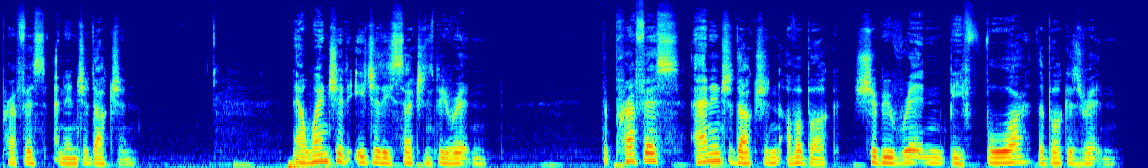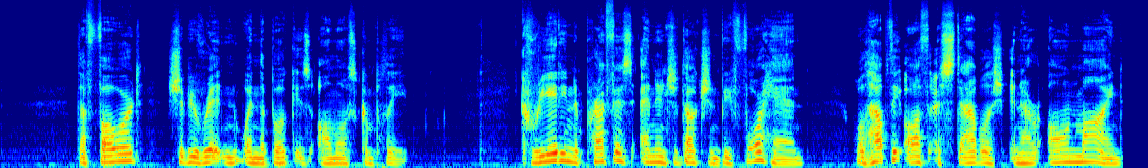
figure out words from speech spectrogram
preface, and introduction. Now, when should each of these sections be written? The preface and introduction of a book should be written before the book is written. The foreword should be written when the book is almost complete. Creating the preface and introduction beforehand will help the author establish in her own mind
